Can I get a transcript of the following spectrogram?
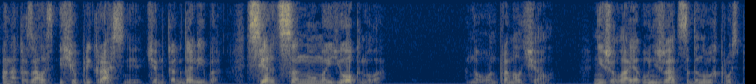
она казалась еще прекраснее, чем когда-либо. Сердце Нума ёкнуло. Но он промолчал, не желая унижаться до новых просьб.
